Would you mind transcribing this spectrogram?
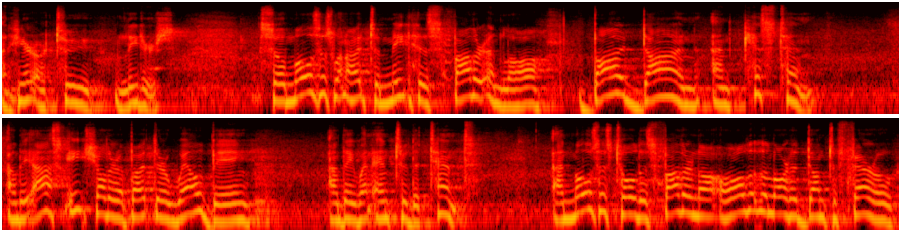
And here are two leaders. So Moses went out to meet his father in law, bowed down, and kissed him. And they asked each other about their well being, and they went into the tent. And Moses told his father in law all that the Lord had done to Pharaoh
